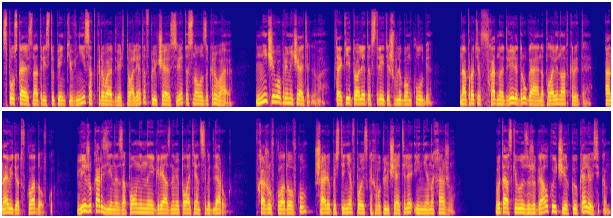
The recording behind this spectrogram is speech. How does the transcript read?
Спускаюсь на три ступеньки вниз, открываю дверь туалета, включаю свет и снова закрываю. Ничего примечательного. Такие туалеты встретишь в любом клубе. Напротив входной двери другая, наполовину открытая. Она ведет в кладовку. Вижу корзины, заполненные грязными полотенцами для рук. Вхожу в кладовку, шарю по стене в поисках выключателя и не нахожу. Вытаскиваю зажигалку и чиркаю колесиком.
